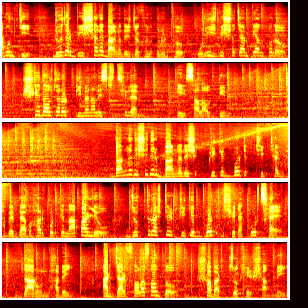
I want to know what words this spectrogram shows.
এমনকি দু হাজার বিশ সালে বাংলাদেশ যখন অনূর্ধ্ব উনিশ বিশ্ব চ্যাম্পিয়ন হলো, সে দলটারও টিম অ্যানালিস্ট ছিলেন এই সালাউদ্দিন। বাংলাদেশিদের বাংলাদেশ ক্রিকেট বোর্ড ঠিকঠাকভাবে ব্যবহার করতে না পারলেও যুক্তরাষ্ট্রের ক্রিকেট বোর্ড সেটা করছে দারুণভাবেই। আর যার ফলাফল তো সবার চোখের সামনেই।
